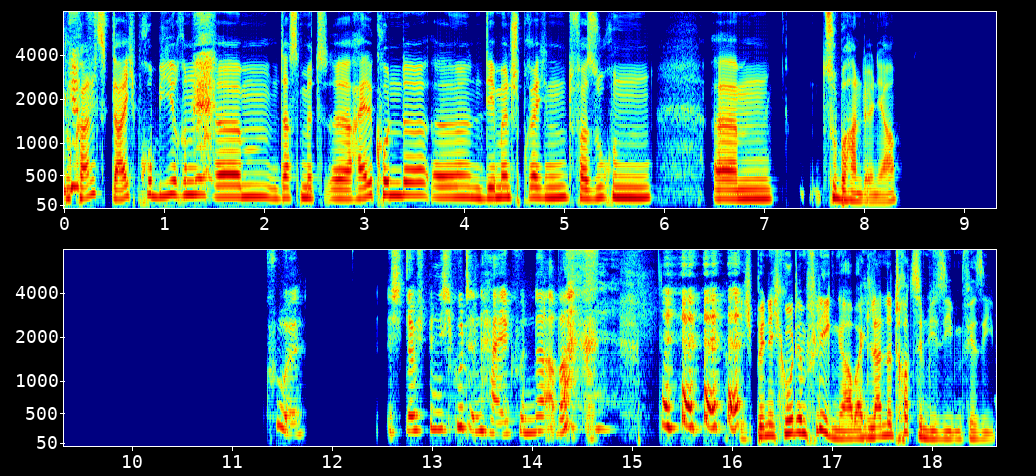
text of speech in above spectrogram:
Du kannst gleich probieren, ähm, das mit äh, Heilkunde äh, dementsprechend versuchen ähm, zu behandeln, ja. Cool. Ich glaube, ich bin nicht gut in Heilkunde, aber Ich bin nicht gut im Fliegen, aber ich lande trotzdem die 747.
